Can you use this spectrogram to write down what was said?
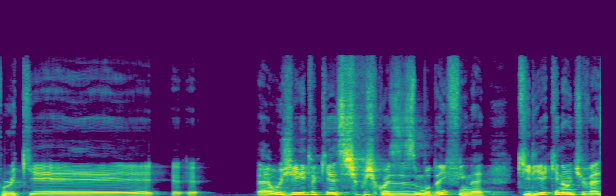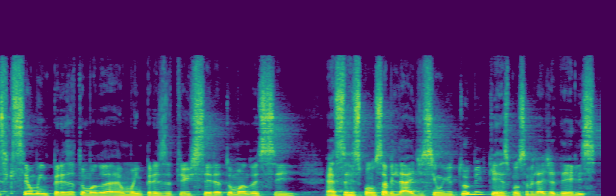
porque é o jeito que esse tipo de coisa às vezes muda. Enfim, né? Queria que não tivesse que ser uma empresa tomando, é, uma empresa terceira tomando esse, essa responsabilidade, sim, o YouTube, que a responsabilidade é deles.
